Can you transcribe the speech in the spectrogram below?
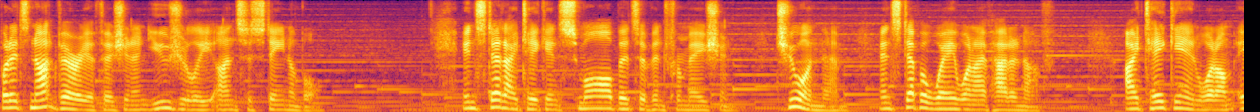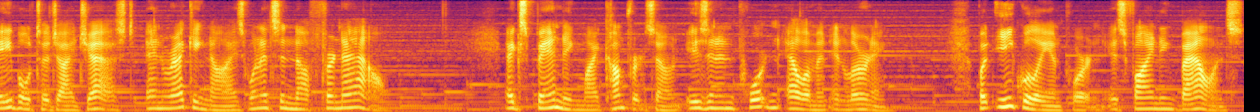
but it's not very efficient and usually unsustainable. Instead, I take in small bits of information, chew on them, and step away when I've had enough. I take in what I'm able to digest and recognize when it's enough for now. Expanding my comfort zone is an important element in learning. But equally important is finding balance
